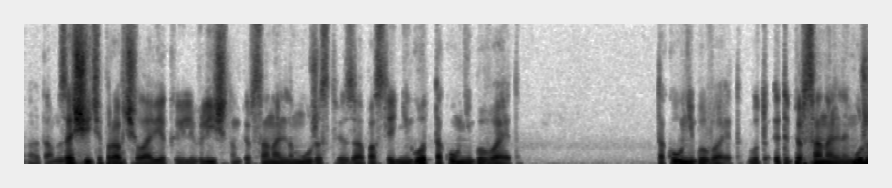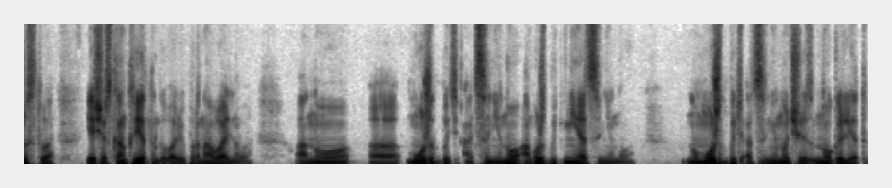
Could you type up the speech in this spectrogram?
э, там, защите прав человека или в личном персональном мужестве за последний год. Такого не бывает. Такого не бывает. Вот это персональное мужество, я сейчас конкретно говорю про Навального, оно э, может быть оценено, а может быть не оценено. Но может быть оценено через много лет.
